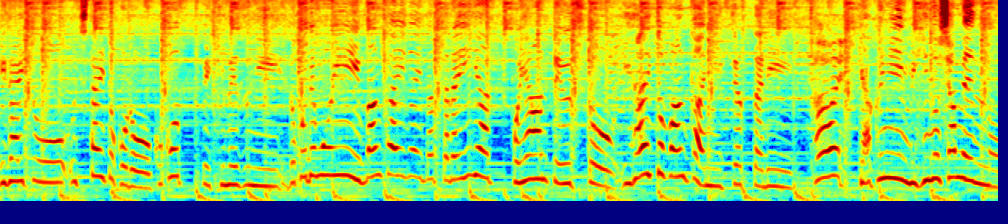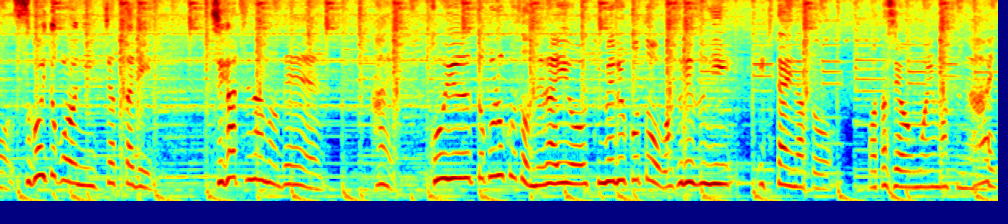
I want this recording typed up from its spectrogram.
意外と打ちたいところをここって決めずにどこでもいいバンカー以外だったらいいやぽやんって打つと意外とバンカーに行っちゃったりはい。逆に右の斜面のすごいところに行っちゃったりしがちなので、はい、こういうところこそ狙いを決めることを忘れずにいきたいなと私は思いますね。はい。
